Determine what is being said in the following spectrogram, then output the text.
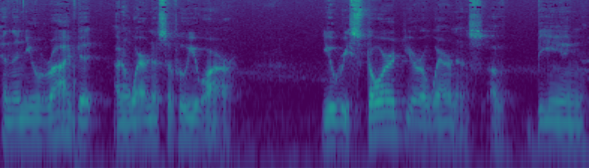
and then you arrived at an awareness of who you are you restored your awareness of being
